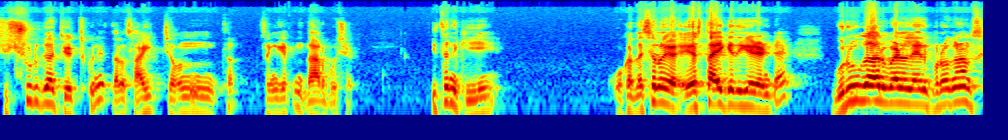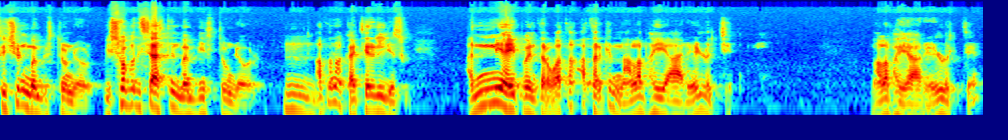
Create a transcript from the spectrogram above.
శిష్యుడిగా చేర్చుకుని తన సాహిత్యం అంతా సంగీతం దారపోశాడు ఇతనికి ఒక దశలో ఏ స్థాయికి ఎదిగాడంటే గురువుగారు వెళ్ళలేని ప్రోగ్రాం శిష్యుడిని పంపిస్తూ ఉండేవాడు. విశ్వపతి శాస్త్రిని పంపిస్తూ ఉండేవాడు. ఉమ్. అతను ఆ కచేరీలు చేసుకు అన్నీ అయిపోయిన తర్వాత అతనికి నలభై ఆరేళ్ళు వచ్చాయి నలభై ఆరేళ్ళు వస్తే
